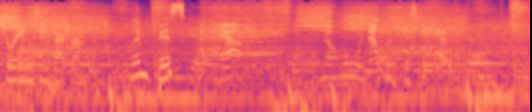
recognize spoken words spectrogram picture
strings in the background. Limp Bizkit. Yeah. No, not with this. Yeah.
